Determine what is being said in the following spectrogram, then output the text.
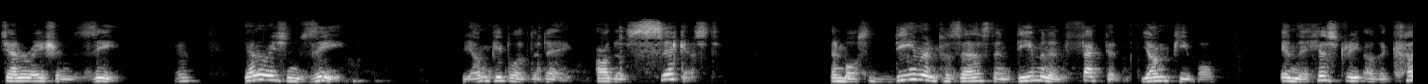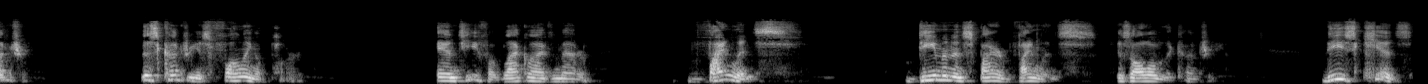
generation z. Okay? generation z the young people of today are the sickest and most demon possessed and demon infected young people in the history of the country. This country is falling apart. Antifa, Black Lives Matter, violence, demon inspired violence is all over the country. These kids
